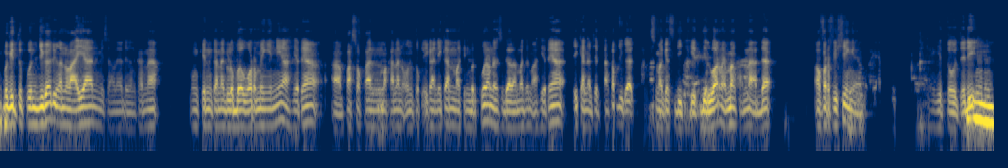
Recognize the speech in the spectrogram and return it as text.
Begitupun juga dengan nelayan misalnya dengan karena mungkin karena global warming ini akhirnya eh, pasokan makanan untuk ikan-ikan makin berkurang dan segala macam akhirnya ikan yang bisa ditangkap juga semakin sedikit. Di luar memang karena ada overfishing ya. Kayak gitu. Jadi Hmm.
